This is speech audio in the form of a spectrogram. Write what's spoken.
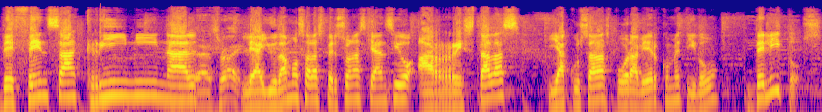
defensa criminal. Right. Le ayudamos a las personas que han sido arrestadas y acusadas por haber cometido delitos.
